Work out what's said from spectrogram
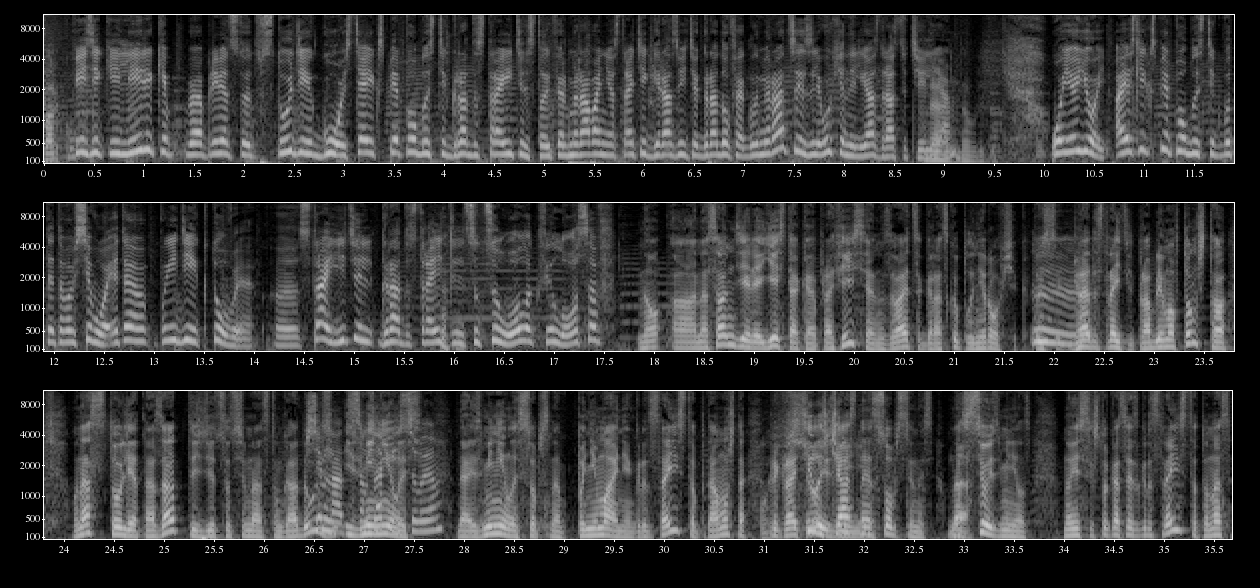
Парку. Физики и лирики э, приветствуют в студии гостя, эксперт в области градостроительства и формирования стратегии развития городов и агломераций Зелевухин Илья. Здравствуйте, Илья. Да, добрый день. Ой-ой-ой, а если эксперт в области вот этого всего, это, по идее, кто вы? Э, Строитель, градостроитель, социолог, философ? Но а, на самом деле есть такая профессия, называется городской планировщик, то есть М. градостроитель. Проблема в том, что у нас сто лет назад, в 1917 году, В из- 17-м изменилось, записываем. да, изменилось, собственно, понимание градостроительства, потому что Ой, прекратилась частная собственность. У нас Да. все изменилось. Но если что касается градостроительства, то у нас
